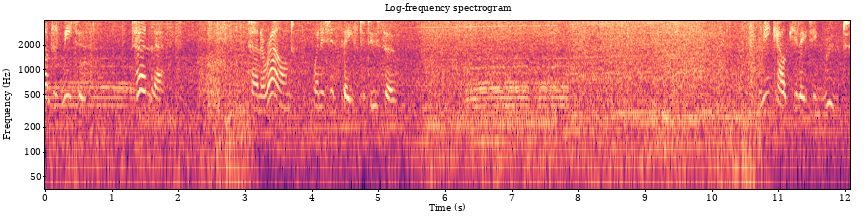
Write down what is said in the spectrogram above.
200 meters, turn left. Turn around when it is safe to do so. Recalculating route.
